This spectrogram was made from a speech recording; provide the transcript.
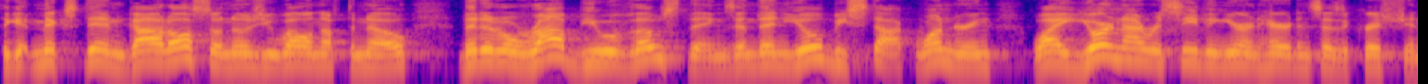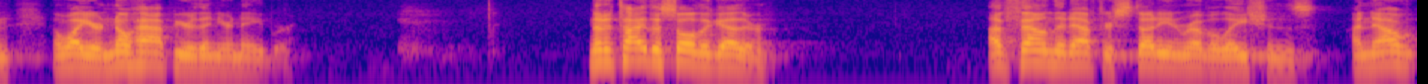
to get mixed in, God also knows you well enough to know that it'll rob you of those things. And then you'll be stuck wondering why you're not receiving your inheritance as a Christian and why you're no happier than your neighbor. Now, to tie this all together, I've found that after studying Revelations, I now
